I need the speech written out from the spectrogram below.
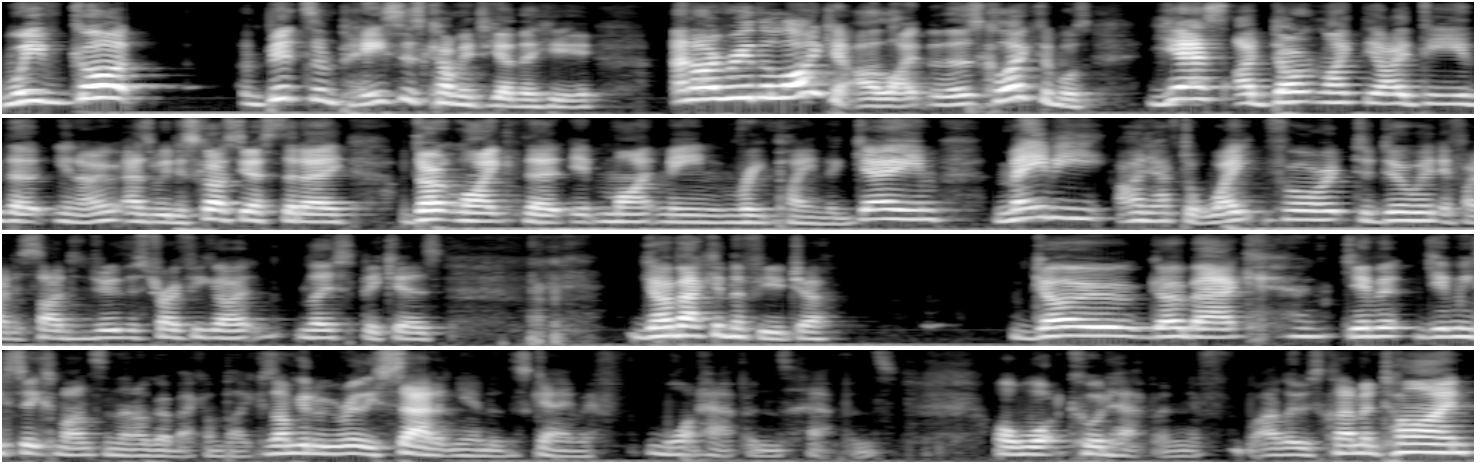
we've got bits and pieces coming together here and I really like it. I like that there's collectibles. Yes, I don't like the idea that, you know, as we discussed yesterday, I don't like that it might mean replaying the game. Maybe I'd have to wait for it to do it if I decide to do this trophy list because go back in the future. Go go back, give it give me 6 months and then I'll go back and play because I'm going to be really sad at the end of this game if what happens happens or what could happen if I lose Clementine,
